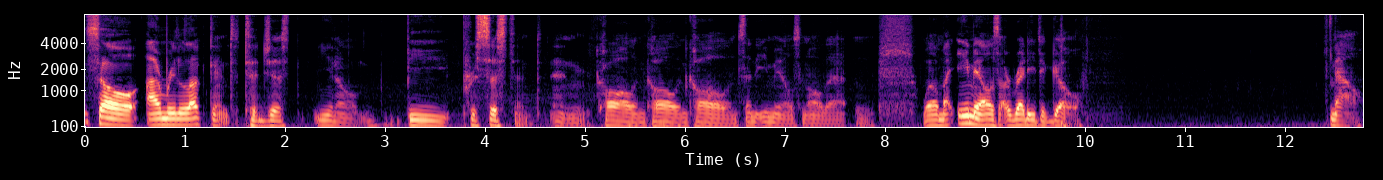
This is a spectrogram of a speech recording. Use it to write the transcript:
so I'm reluctant to just, you know, be persistent and call and call and call and send emails and all that. And, well, my emails are ready to go. Now,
